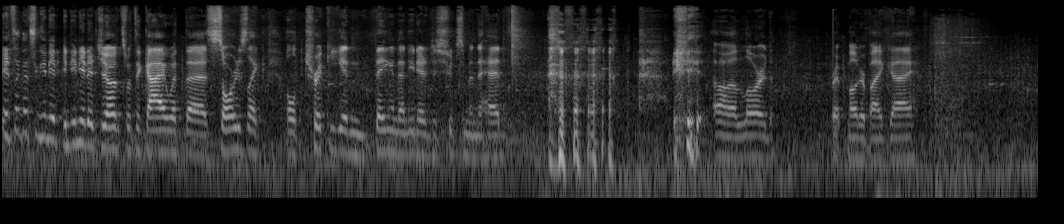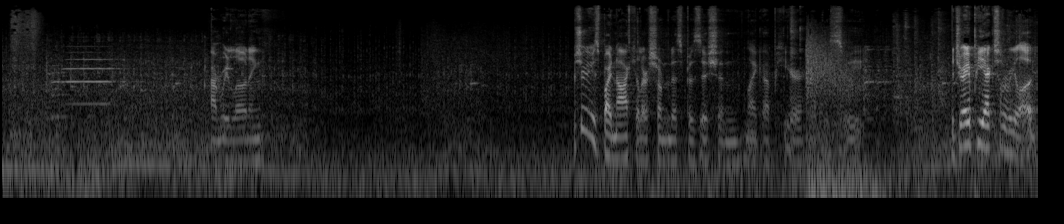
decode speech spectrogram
it's like this in Indiana, Jones with the guy with the sword. He's like all tricky and thing, and then Indiana just shoots him in the head. oh lord, rip motorbike guy. I'm reloading. I should use binoculars from this position, like up here. Sweet. Did your AP actually reload?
